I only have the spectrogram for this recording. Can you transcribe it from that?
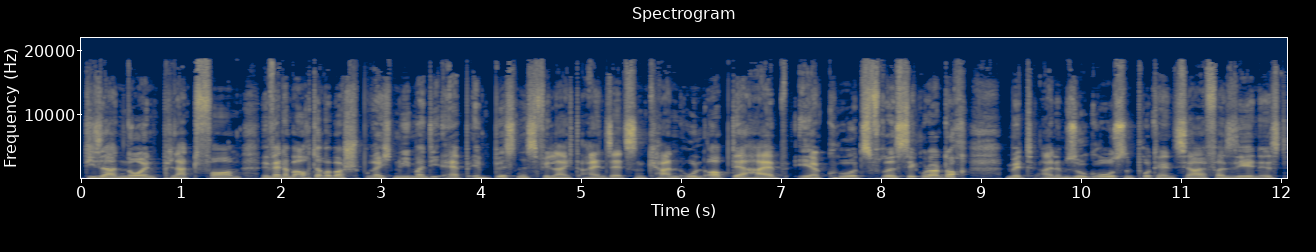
dieser neuen Plattform. Wir werden aber auch darüber sprechen, wie man die App im Business vielleicht einsetzen kann und ob der Hype eher kurzfristig oder doch mit einem so großen Potenzial versehen ist,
